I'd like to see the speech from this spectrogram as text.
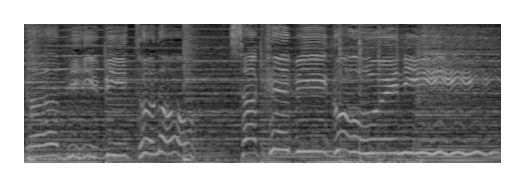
旅人の叫び声に。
